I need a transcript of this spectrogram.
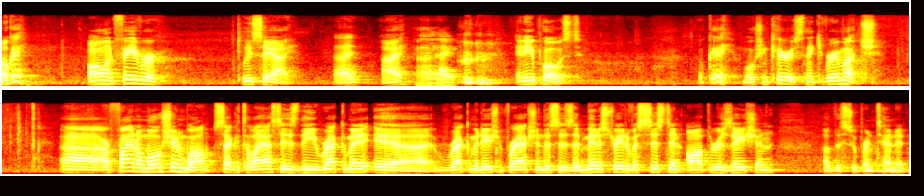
Okay. All in favor, please say aye. Aye. Aye? I, Any opposed? Okay, motion carries. Thank you very much. Uh, Our final motion, well, second to last, is the recommend, uh, recommendation for action. This is administrative assistant authorization of the superintendent.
